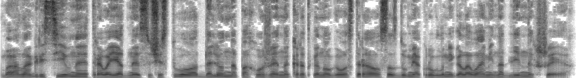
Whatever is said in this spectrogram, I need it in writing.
Малоагрессивное травоядное существо, отдаленно похожее на коротконогого страуса с двумя круглыми головами на длинных шеях.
